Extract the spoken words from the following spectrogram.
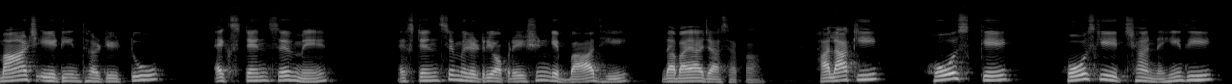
मार्च 1832 एक्सटेंसिव में, एक्सटेंसिव मिलिट्री ऑपरेशन के बाद ही दबाया जा सका। हालाँकि होस के होस की इच्छा नहीं थी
